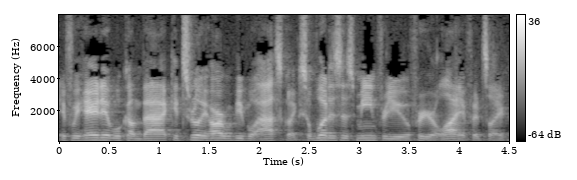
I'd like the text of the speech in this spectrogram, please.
if we hate it, we'll come back. It's really hard when people ask like, so what does this mean for you for your life? It's like,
